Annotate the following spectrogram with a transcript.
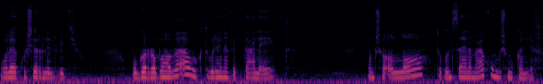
و like و share للفيديو. وجربوها بقى واكتبوا لي هنا في التعليقات. وإن شاء الله تكون سهلة معاكم مش مكلفة.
